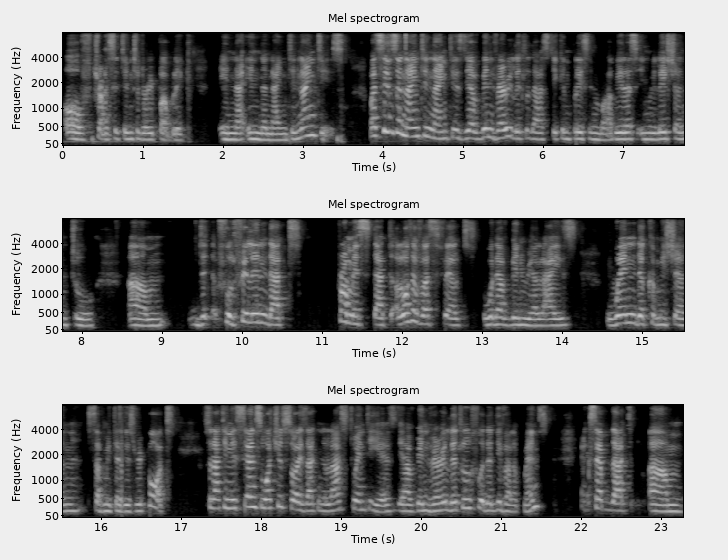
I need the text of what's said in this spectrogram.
of transiting to the republic in, in the 1990s. But since the 1990s, there have been very little that has taken place in Barbados in relation to um, fulfilling that promise that a lot of us felt would have been realized when the commission submitted this report. So that in a sense, what you saw is that in the last 20 years, there have been very little further developments, except that um,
